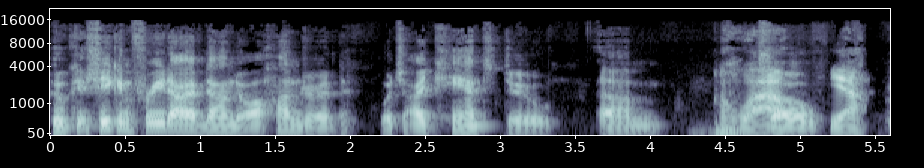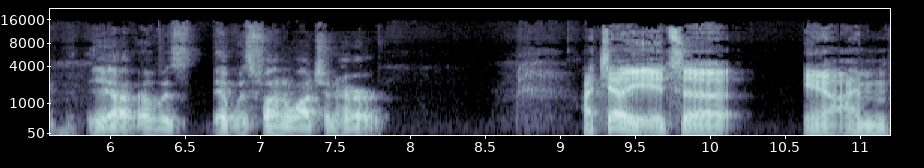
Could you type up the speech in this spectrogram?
who she can free dive down to hundred, which I can't do. Um, Oh wow! So- yeah, yeah, it was it was fun watching her. I tell you, it's a you know I'm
